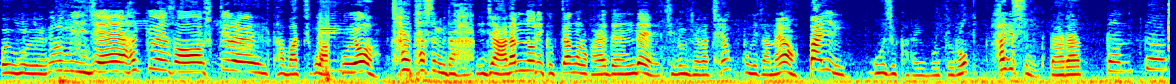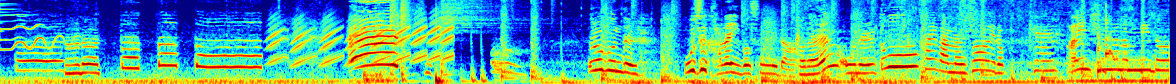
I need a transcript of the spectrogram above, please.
어이구, 여러분 이제 학교에서 숙제를 다 마치고 왔고요. 차에 탔습니다. 이제 아람놀이 극장으로 가야 되는데 지금 제가 체육복이잖아요. 빨리 옷을 갈아입도록 하겠습니다. 따라딴따따 따라따따따 여러분들 옷을 갈아입었습니다. 저는 오늘도 차에 가면서 이렇게 아이싱을 합니다.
